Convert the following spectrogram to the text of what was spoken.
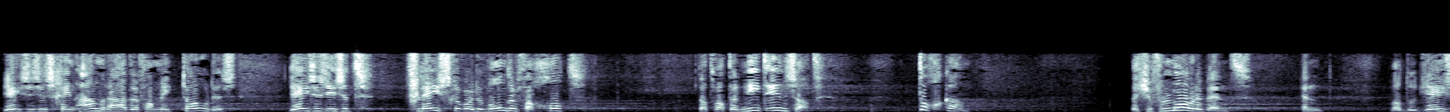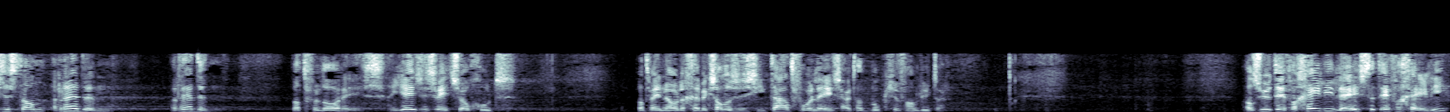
Jezus is geen aanrader van methodes. Jezus is het vlees geworden wonder van God. Dat wat er niet in zat, toch kan. Dat je verloren bent. En wat doet Jezus dan? Redden. Redden. Wat verloren is. En Jezus weet zo goed wat wij nodig hebben. Ik zal eens een citaat voorlezen uit dat boekje van Luther. Als u het evangelie leest, het evangelie,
